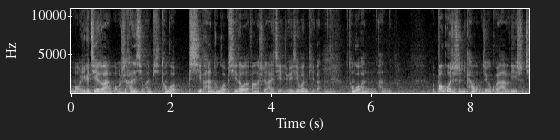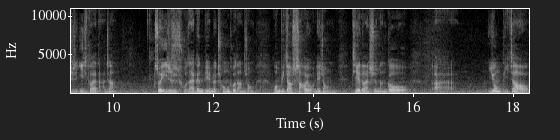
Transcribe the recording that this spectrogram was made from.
某一个阶段，我们是很喜欢批通过批判、通过批斗的方式来解决一些问题的。通过很很，包括就是你看我们这个国家的历史，其实一直都在打仗，所以一直是处在跟别人的冲突当中。我们比较少有那种阶段是能够呃用比较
